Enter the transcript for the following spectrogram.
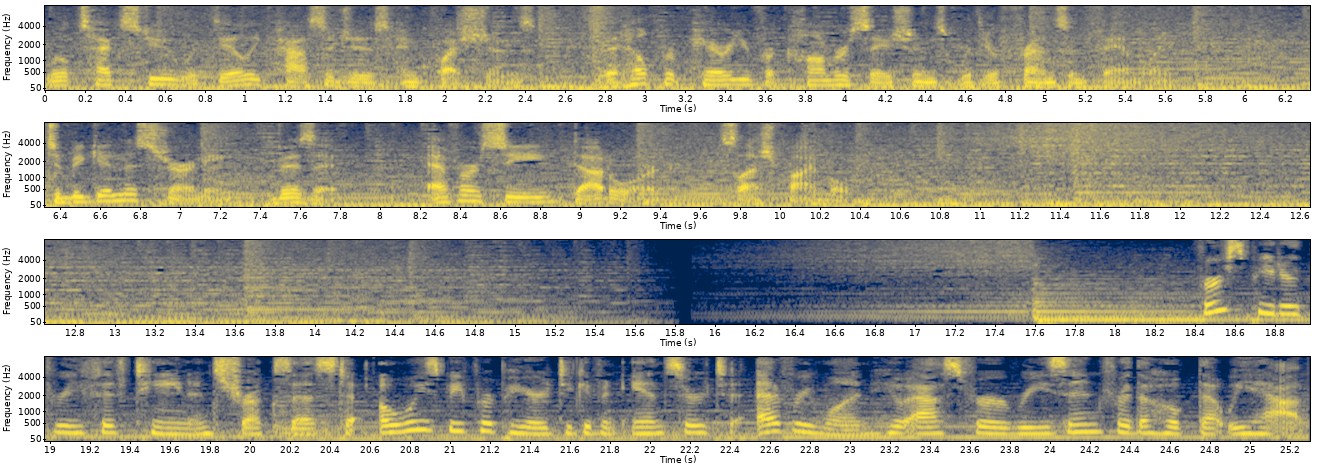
we'll text you with daily passages and questions that help prepare you for conversations with your friends and family. To begin this journey, visit frc.org slash Bible. 1 Peter 3:15 instructs us to always be prepared to give an answer to everyone who asks for a reason for the hope that we have.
